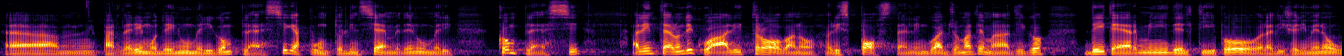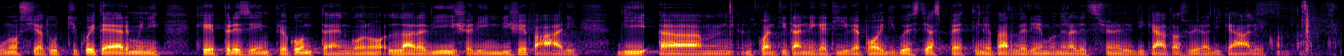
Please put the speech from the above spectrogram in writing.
ehm, parleremo dei numeri complessi, che è appunto l'insieme dei numeri complessi all'interno dei quali trovano risposta in linguaggio matematico dei termini del tipo radice di meno 1, ossia tutti quei termini che per esempio contengono la radice di indice pari di ehm, quantità negative, poi di questi aspetti ne parleremo nella lezione dedicata sui radicali e quant'altro.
